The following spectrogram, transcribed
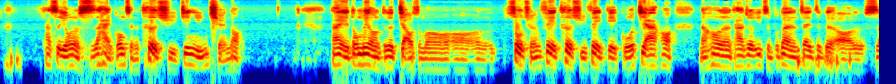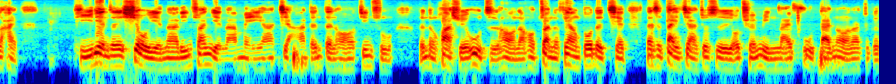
它是拥有死海工程的特许经营权哦。他也都没有这个缴什么哦授权费、特许费给国家哈，然后呢，他就一直不断在这个哦死海提炼这些溴盐啊、磷酸盐啊、镁啊、钾啊等等哦，金属等等化学物质哈，然后赚了非常多的钱，但是代价就是由全民来负担哦，那这个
